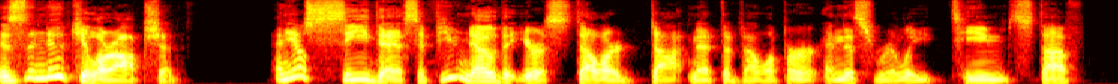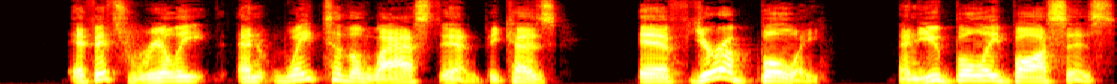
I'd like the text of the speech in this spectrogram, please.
is the nuclear option. And you'll see this if you know that you're a stellar .NET developer and this really team stuff. If it's really, and wait to the last end, because if you're a bully and you bully bosses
